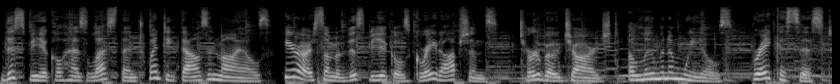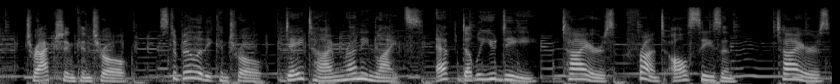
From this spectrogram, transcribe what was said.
This vehicle has less than 20,000 miles. Here are some of this vehicle's great options. Turbocharged, aluminum wheels, brake assist, traction control, stability control, daytime running lights, FWD, tires, front all season, tires,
